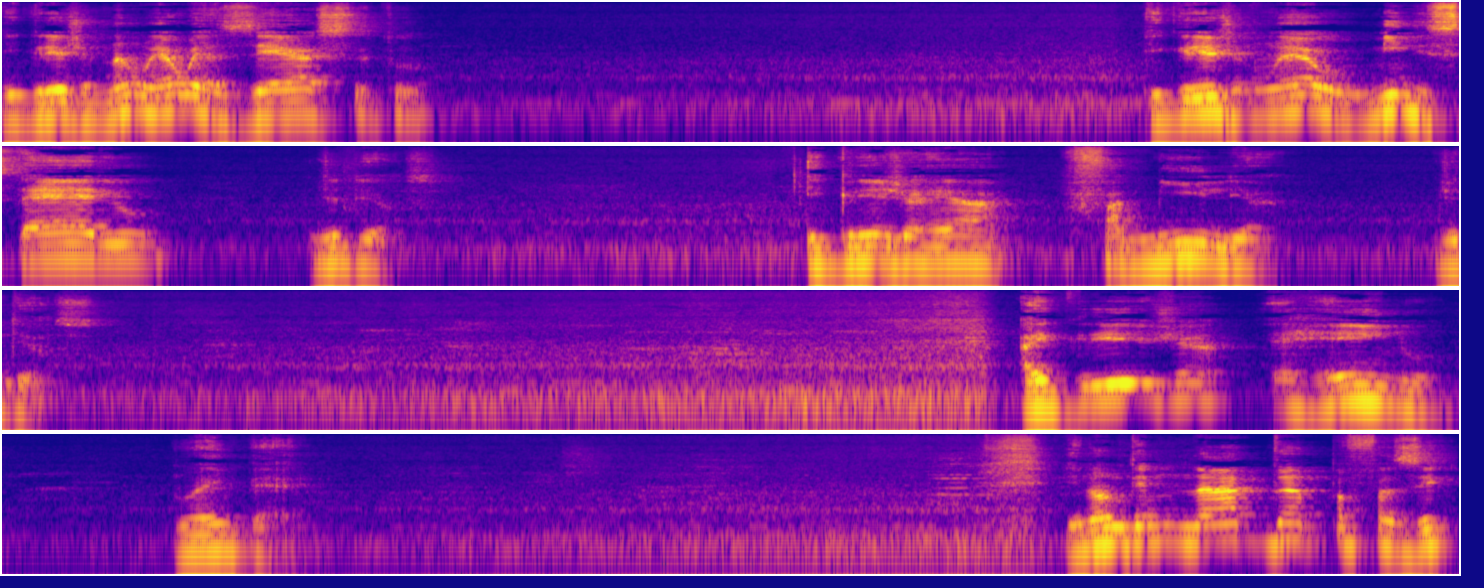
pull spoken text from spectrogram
igreja não é o exército, igreja não é o ministério de Deus. Igreja é a família de Deus. A igreja é reino, não é império. E nós não temos nada para fazer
